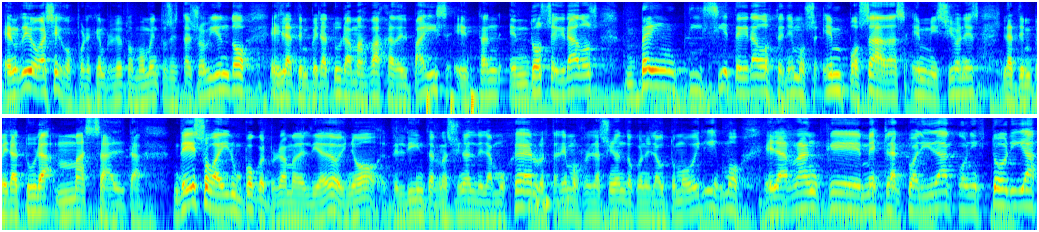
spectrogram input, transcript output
en Río Gallegos, por ejemplo, en estos momentos está lloviendo, es la temperatura más baja del país, están en 12 grados, 27 grados tenemos en Posadas, en Misiones, la temperatura más alta. De eso va a ir un poco el programa del día de hoy, ¿no? Del Día Internacional de la Mujer, lo estaremos relacionando con el automovilismo, el arranque mezcla actualidad con historia,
